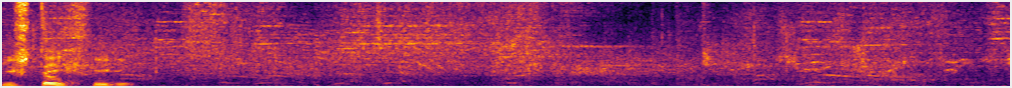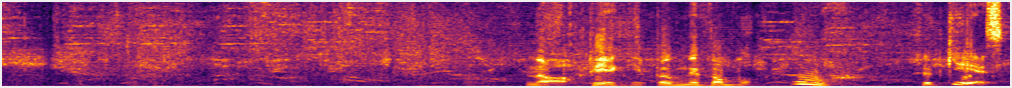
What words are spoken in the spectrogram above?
Już w tej chwili. No, pięknie, pełne kombo. Uch, szybki jest.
